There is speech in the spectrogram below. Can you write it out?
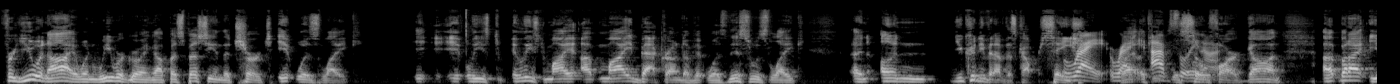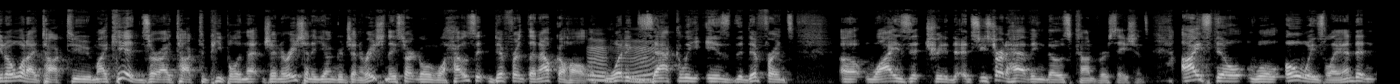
for you and I when we were growing up, especially in the church, it was like at least at least my uh, my background of it was this was like an un you couldn't even have this conversation right right, right? Like absolutely so not. far gone uh, but i you know what i talk to my kids or i talk to people in that generation a younger generation they start going well how's it different than alcohol like, mm-hmm. what exactly is the difference uh, why is it treated? And so you start having those conversations. I still will always land, and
